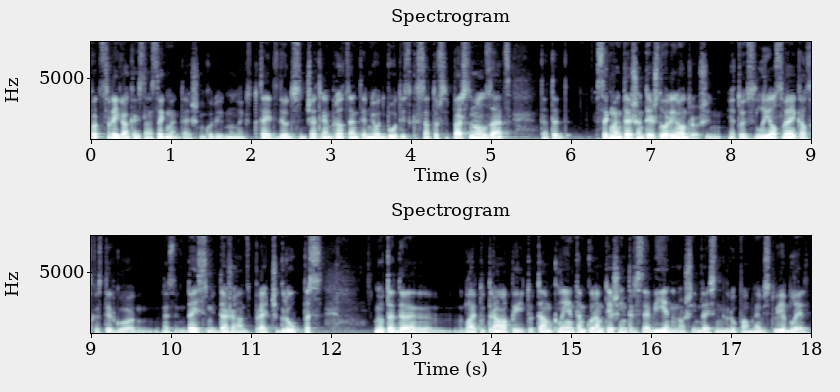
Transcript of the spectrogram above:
pats svarīgākais ir tā segmentēšana, kur, man liekas, teica, 24% ļoti būtiski, ka saturs ir personalizēts. Tad segmentēšana tieši to arī nodrošina. Ja tu esi liels veikals, kas tirgo nezinu, desmit dažādas preču grupas, nu tad, uh, lai tu trāpītu tam klientam, kuram tieši interesē viena no šīm desmit grupām, nevis tu iebliezi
